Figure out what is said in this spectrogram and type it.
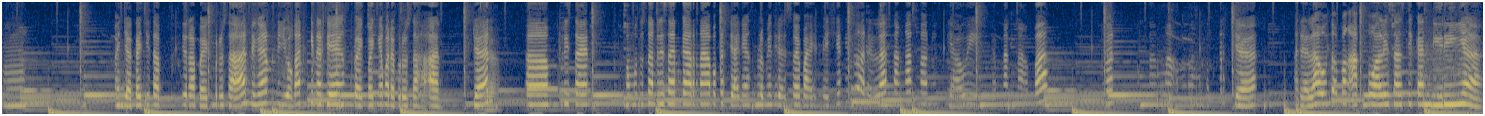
mm, menjaga cita citra baik perusahaan dengan menunjukkan kinerja yang sebaik-baiknya pada perusahaan. Dan em, resign pemutusan resign karena pekerjaan yang sebelumnya tidak sesuai passion itu adalah sangat manusiawi. Karena kenapa? Tujuan utama orang bekerja adalah untuk mengaktualisasikan dirinya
